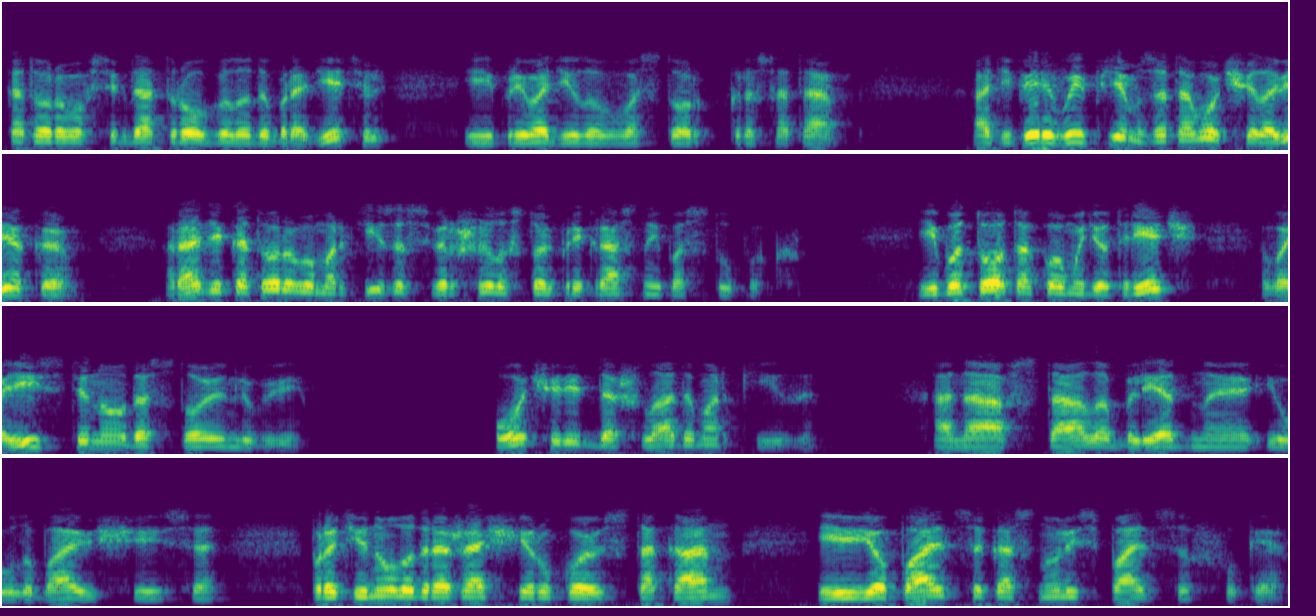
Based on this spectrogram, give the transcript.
которого всегда трогала добродетель и приводила в восторг красота, «а теперь выпьем за того человека, ради которого маркиза совершила столь прекрасный поступок. Ибо то, о ком идет речь, воистину достоин любви. Очередь дошла до маркизы. Она встала, бледная и улыбающаяся, протянула дрожащей рукой стакан, и ее пальцы коснулись пальцев Фуке.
